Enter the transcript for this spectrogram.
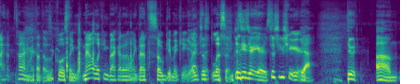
at the time I thought that was the coolest thing, but now looking back at it, I'm like that's so gimmicky. Yeah, like just listen, Just use your ears. just use your ears. yeah, dude. Um,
